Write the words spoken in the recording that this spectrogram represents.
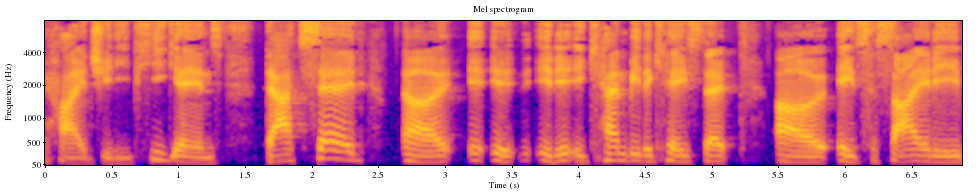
high GDP gains. That said, uh, it, it, it, it, can be the case that uh, a society uh,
